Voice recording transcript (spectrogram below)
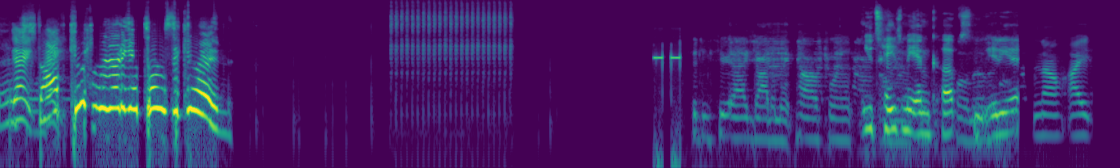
a. Hey, Stop hey. kicking, you're gonna get tased again. 53, I got him at power plant. You tased me in cuffs, you idiot. No, I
